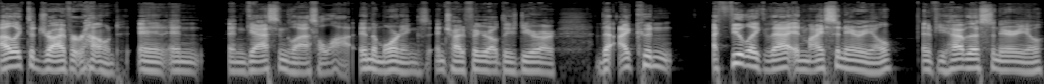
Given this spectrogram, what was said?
I like to drive around and and and gas and glass a lot in the mornings and try to figure out these deer are. That I couldn't. I feel like that in my scenario and if you have this scenario,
